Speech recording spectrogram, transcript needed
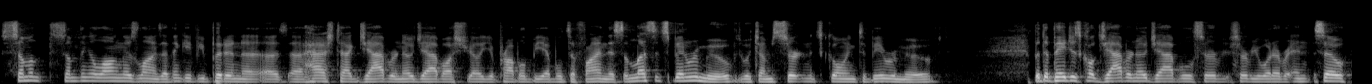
some something along those lines. I think if you put in a, a, a, hashtag jab or no jab Australia, you'll probably be able to find this, unless it's been removed, which I'm certain it's going to be removed. But the page is called Jab or No Jab. Will serve serve you whatever. And so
